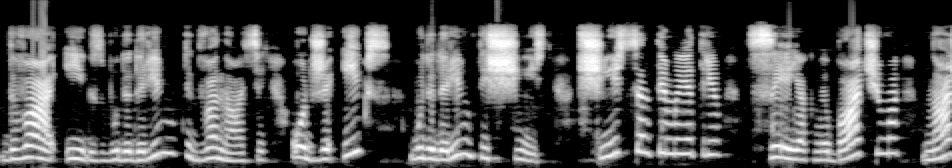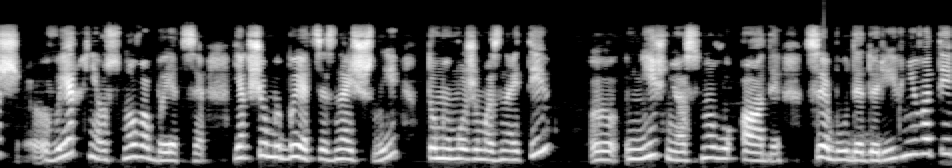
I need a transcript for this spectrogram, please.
2х буде дорівнювати 12. Отже, х буде дорівнювати 6. 6 см це, як ми бачимо, наш верхня основа BC. Якщо ми BC знайшли, то ми можемо знайти е, нижню основу АД. Це буде дорівнювати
